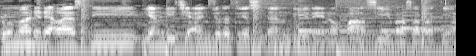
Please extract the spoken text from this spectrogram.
Rumah Dedek Lesti yang di Cianjur tentunya sedang direnovasi persahabat ya.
